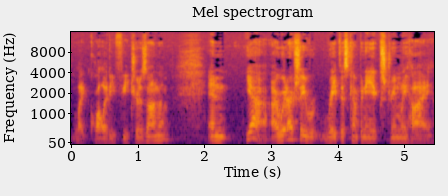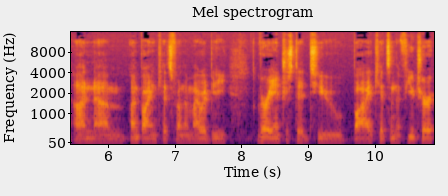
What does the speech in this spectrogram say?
like quality features on them. And yeah, I would actually rate this company extremely high on um, on buying kits from them. I would be very interested to buy kits in the future,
